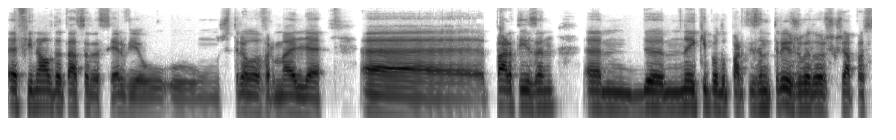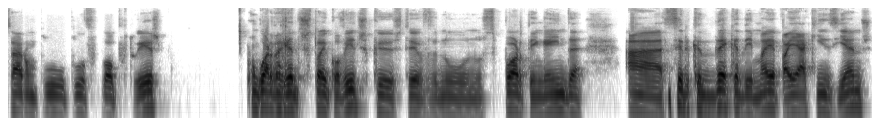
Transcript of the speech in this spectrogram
a final da Taça da Sérvia, o, o um Estrela Vermelha uh, Partizan, um, de, na equipa do Partizan, três jogadores que já passaram pelo, pelo futebol português. O guarda-redes Stojkovic, que esteve no, no Sporting ainda há cerca de década e meia, para há 15 anos.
